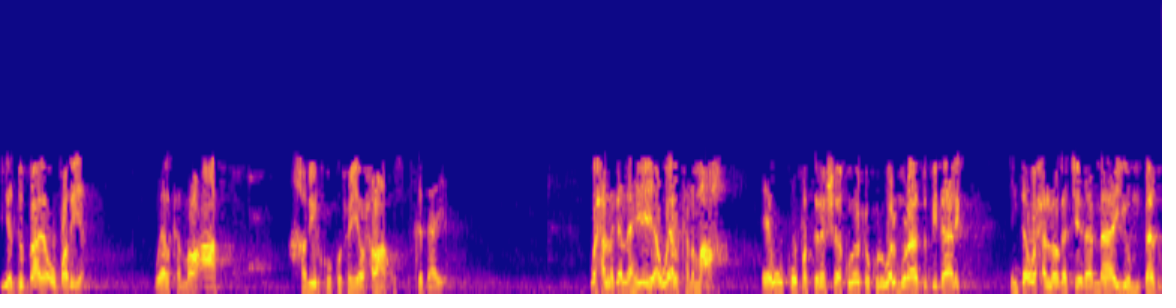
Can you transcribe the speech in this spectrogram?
iyo dubaayo ubadiya weelka noocaas khamiirku ku xunya waxbaha iska daaya waxaa laga nahiyayaa weelkan ma aha. Ee wuu ku fasiray sheekhu wuxuu kuri walmuraadu bidalik intan waxaa looga jeedaa maa yumbadu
